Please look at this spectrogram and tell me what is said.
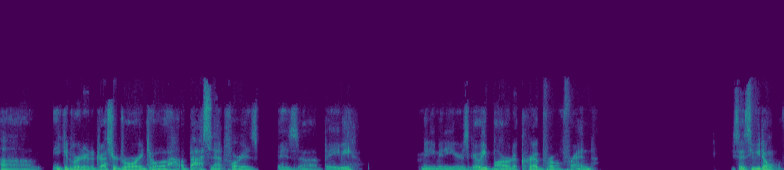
Um, he converted a dresser drawer into a, a bassinet for his his uh, baby many many years ago. He borrowed a crib from a friend. He says if you don't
